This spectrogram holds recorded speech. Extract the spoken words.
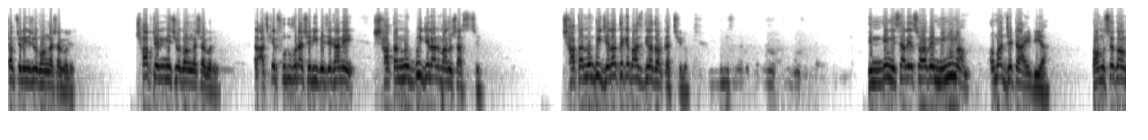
সব চলে গেছিল গঙ্গাসাগরে। সব ট্রেনিং নিয়েছিল গঙ্গাসাগরে। আর আজকের ফুরুফুরা শরীফে যেখানে সাতানব্বই জেলার মানুষ আসছে, সাতানব্বই জেলা থেকে বাস দেওয়া দরকার ছিল। তিন দিন ইসালে সবে মিনিমাম আমার যেটা আইডিয়া কমসে কম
